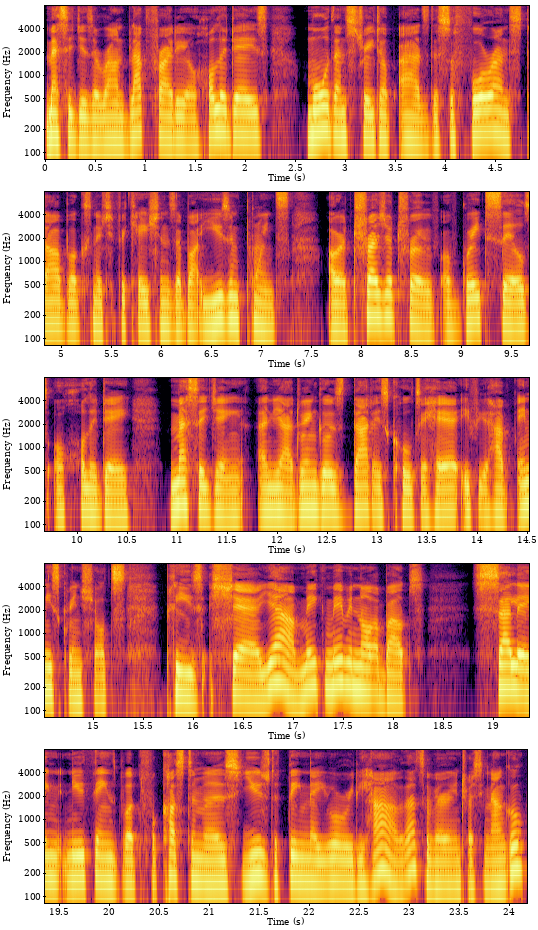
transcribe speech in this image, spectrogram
messages around Black Friday or holidays, more than straight up ads. The Sephora and Starbucks notifications about using points are a treasure trove of great sales or holiday messaging. And yeah, Dwayne goes, that is cool to hear. If you have any screenshots, please share. Yeah, make maybe not about selling new things, but for customers, use the thing that you already have. That's a very interesting angle.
